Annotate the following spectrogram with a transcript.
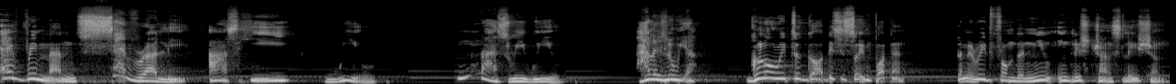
every man severally as he will, not as we will. Hallelujah. Glory to God. This is so important. Let me read from the New English Translation.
